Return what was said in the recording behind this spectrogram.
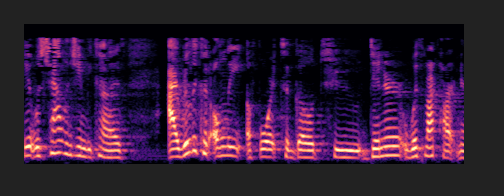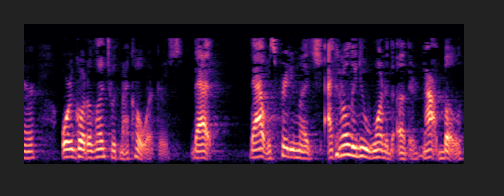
it was challenging because I really could only afford to go to dinner with my partner or go to lunch with my coworkers. That that was pretty much I could only do one or the other, not both.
